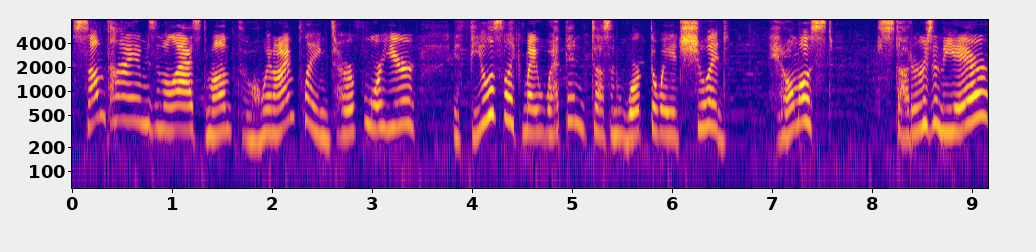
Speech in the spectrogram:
Sometimes in the last month, when I'm playing Turf War here, it feels like my weapon doesn't work the way it should. It almost stutters in the air.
